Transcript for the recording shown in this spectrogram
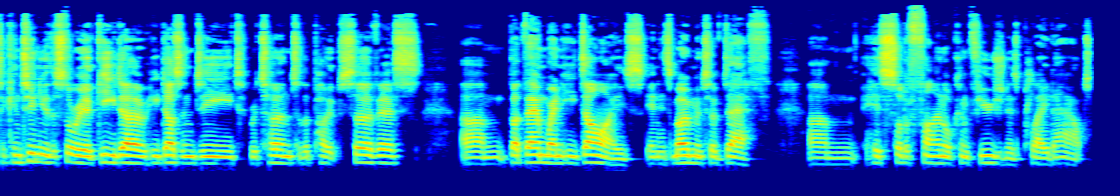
to continue the story of Guido, he does indeed return to the Pope's service, um, but then when he dies, in his moment of death, um, his sort of final confusion is played out.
